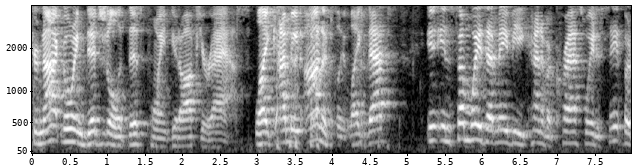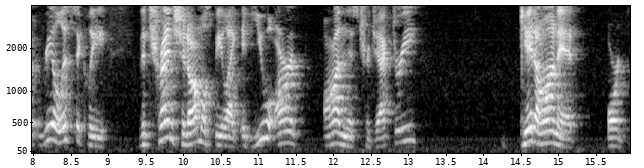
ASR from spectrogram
you're not going digital at this point, get off your ass. Like, I mean, honestly, like that's, in, in some ways, that may be kind of a crass way to say it, but realistically, the trend should almost be like if you aren't on this trajectory, get on it or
